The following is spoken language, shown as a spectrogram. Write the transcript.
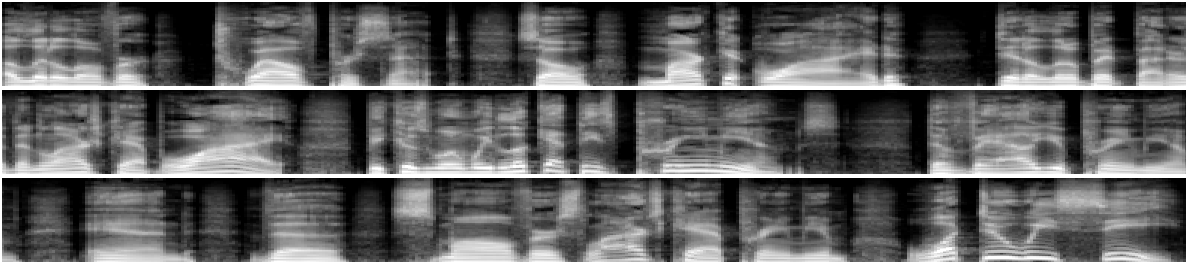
a little over 12%. So, market wide did a little bit better than large cap. Why? Because when we look at these premiums, the value premium and the small versus large cap premium, what do we see?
